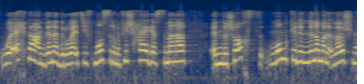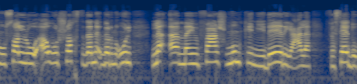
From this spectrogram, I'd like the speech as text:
وإحنا عندنا دلوقتي في مصر مفيش حاجة اسمها إن شخص ممكن إننا ما نقدرش نوصل له أو الشخص ده نقدر نقول لأ ما ينفعش ممكن يداري على فساده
